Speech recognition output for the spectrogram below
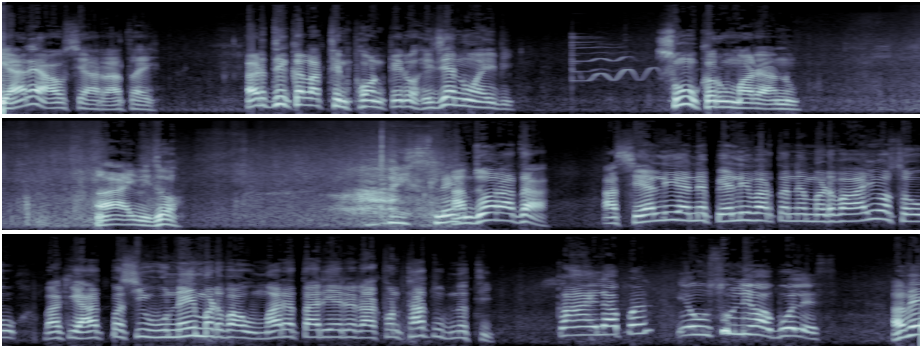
ક્યારે આવશે આ રાતાએ? અડધી કલાકથી ફોન કર્યો હિજે નું આવી? શું કરું મારે આનું? હા આવી જો. આમ જો રાધા આ સહેલી અને પહેલી વાર તને મળવા આવ્યો સૌ બાકી આજ પછી હું નહીં મળવા આવું. મારે તારી હારે રાખવાનું થતું જ નથી. કાંઈલા પણ? એવું શું લેવા બોલેસ? હવે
